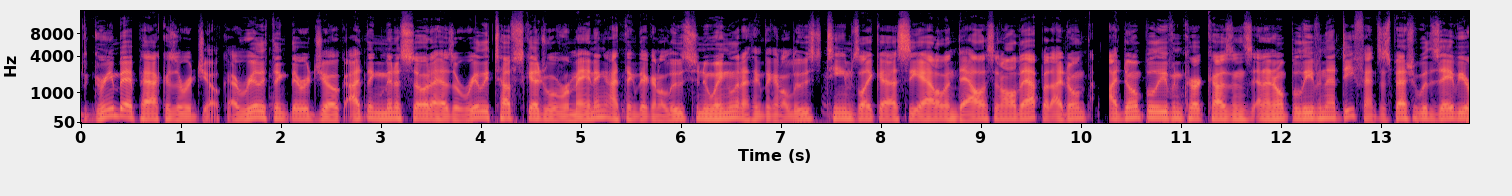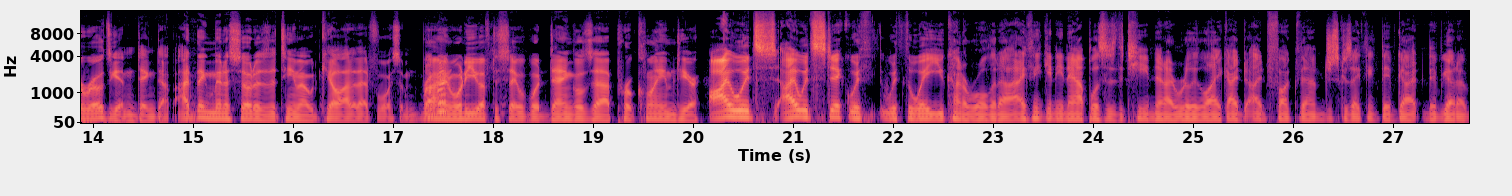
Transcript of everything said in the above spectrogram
the Green Bay Packers are a joke. I really think they're a joke. I think Minnesota has a really tough schedule remaining. I think they're going to lose to New England. I think they're going to lose to teams like uh, Seattle and Dallas and all that. But I don't. I don't believe in Kirk Cousins, and I don't believe in that defense, especially with Xavier Rhodes getting dinged up. I think Minnesota is the team I would kill out of that foursome. Brian, what do you have to say with what Dangles uh, proclaimed here? I would I would stick with with the way you kind of rolled it out. I think Indianapolis is the team that I really like. I'd I'd fuck them just because I think they've got they've got a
